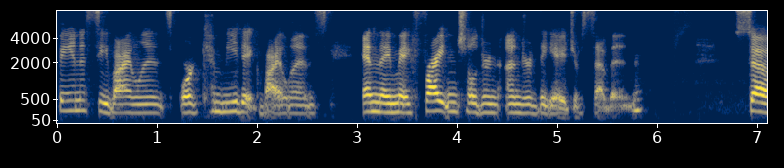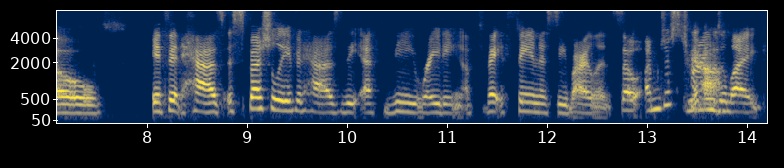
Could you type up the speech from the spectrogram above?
fantasy violence or comedic violence and they may frighten children under the age of seven. So, if it has, especially if it has the FV rating of fa- fantasy violence. So, I'm just trying Yeah. to like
